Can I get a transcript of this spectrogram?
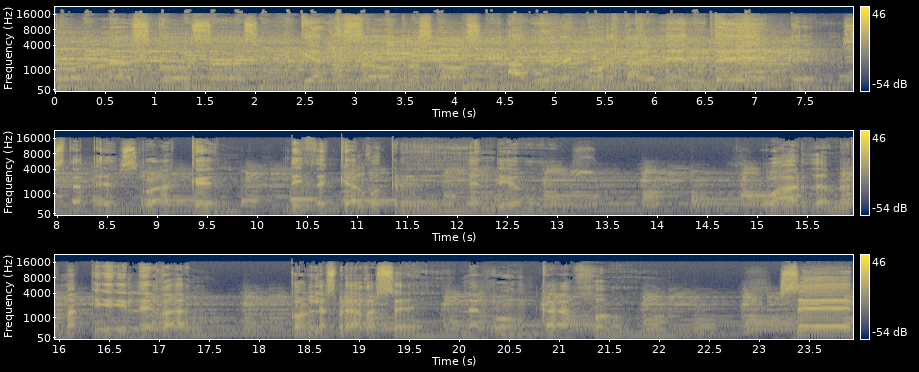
por las cosas que a nosotros nos aburren mortalmente. Es Raquel, dice que algo cree en Dios. Guarda un arma ilegal con las bragas en algún cajón. Se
